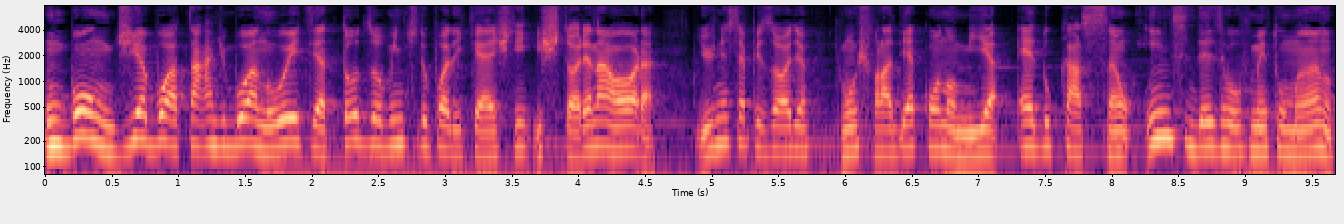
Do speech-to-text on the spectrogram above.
Um bom dia, boa tarde, boa noite a todos os ouvintes do podcast História na Hora. E hoje nesse episódio vamos falar de economia, educação, índice de desenvolvimento humano.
